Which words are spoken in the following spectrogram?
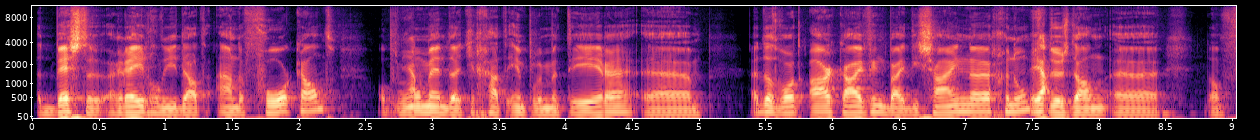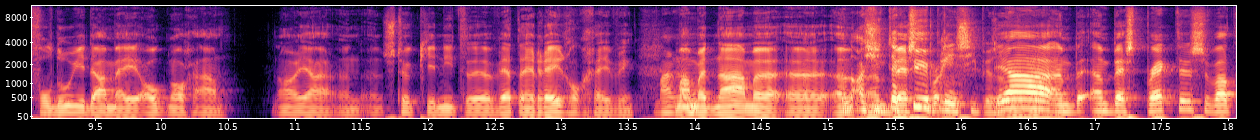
het beste regel je dat aan de voorkant. Op het Ja. moment dat je gaat implementeren, ehm, dat wordt archiving by design genoemd. Ja. Dus dan, dan voldoe je daarmee ook nog aan, nou ja, een, een stukje niet wet en regelgeving, Maar, met name een, architectuurprincipe. ja, een, een best practice, wat,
